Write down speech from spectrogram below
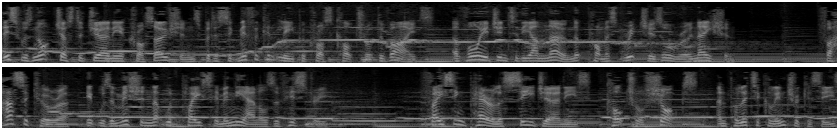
This was not just a journey across oceans but a significant leap across cultural divides, a voyage into the unknown that promised riches or ruination. For Hasekura, it was a mission that would place him in the annals of history. Facing perilous sea journeys, cultural shocks, and political intricacies,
